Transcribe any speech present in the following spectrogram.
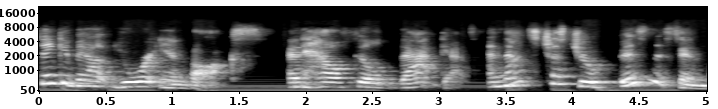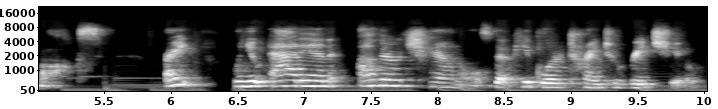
Think about your inbox and how filled that gets. And that's just your business inbox, right? When you add in other channels that people are trying to reach you,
